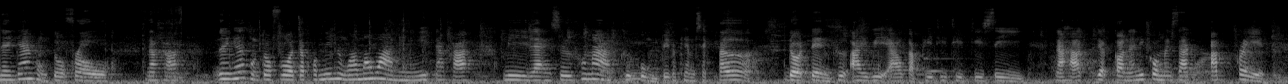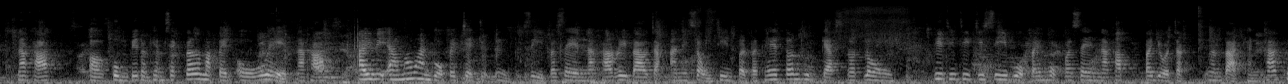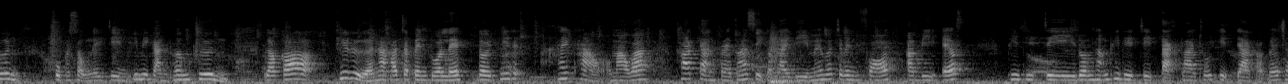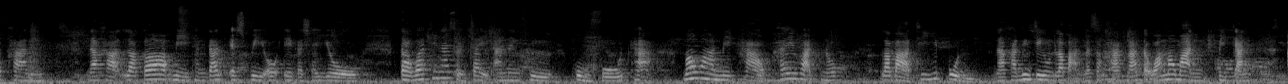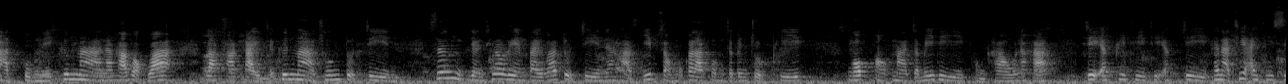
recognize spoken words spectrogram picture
ในแง่ของตัว flow นะคะในแง่ของตัว flow จะพบนิดนึงว่าเมื่อวานนี้นะคะ มีแรงซื้อเข้ามาคือกลุ่ม petrochem sector โดดเด่นคือ IVL กับ PTTGC นะคะก่อนหน้านี้โกลด์แมนแซกอัปเกรดนะคะ กลุ่ม petrochem sector มาเป็น overweight นะคะ IVL เมื่อวานบวกไป 7.14%นะคะ rebound จากอานิสงส์จีนเปิดประเทศต้นทุนแก๊สลดลง PTTGC บวกไป 6%นะคะประโยชน์จากเงินบาทแข็งค่าขึ้นอุปสงค์ในจีนที่มีการเพิ่มขึ้น แล้วก็ที่เหลือนะคะจะเป็นตัวเล็กโดยที่ให้ข่าวออกมาว่าคาดการไตรมาสสี่กำไรดี ไม่ว่าจะเป็น Ford RBF PTG รวมทั้ง PTG แตกลายธุรกิจยากับเวชภัณฑ์นะคะ แล้วก็มีทางด้าน SVOA กับชโย แต่ว่าที่น่าสนใจอีกอันนึงคือกลุ่มฟู้ดค่ะ เมื่อวานมีข่าวไข้หวัดนกระบาดที่ญี่ปุ่นนะคะ จริงๆ ระบาดมาสักพักแล้ว แต่ว่าเมื่อวานมีการอัดกลุ่มนี้ขึ้นมานะคะ บอกว่าราคาไก่จะขึ้นมาช่วงตุดจีน ซึ่งอย่างที่เราเรียนไปว่าตุดจีนนะคะ22 มกราคมจะเป็นจุดพีคงบออกมาจะไม่ดีของเขานะคะ GFPT TFG ขณะที่ ITC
